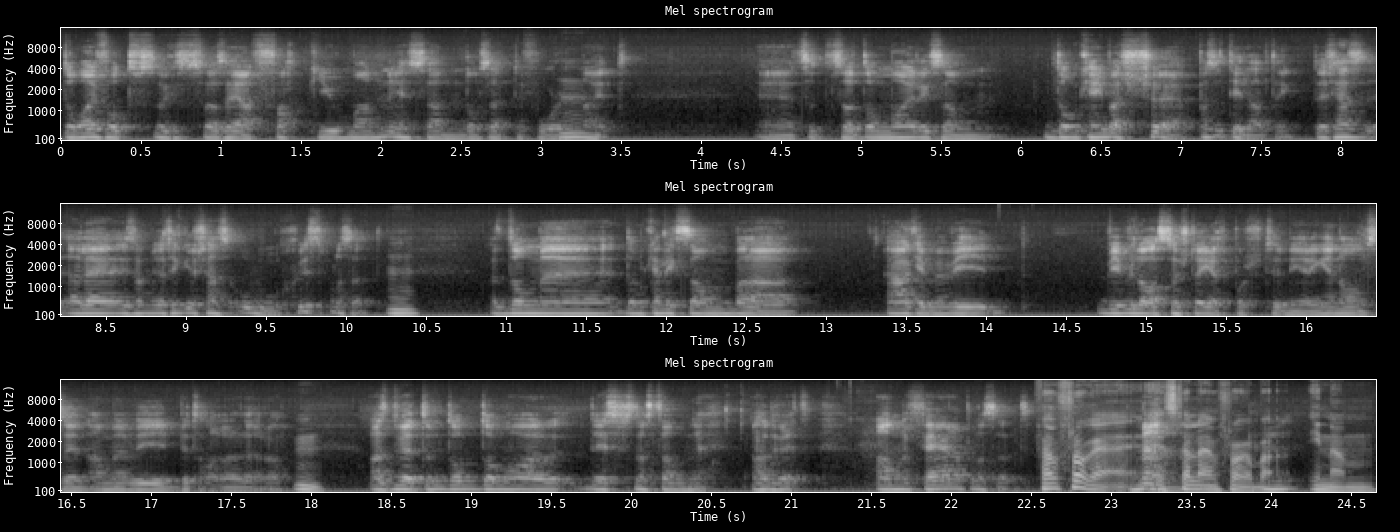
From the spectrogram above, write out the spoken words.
de har ju fått så så att säga fuck you money sen de släppte Fortnite. Eh, så, så att de har ju liksom... De kan ju bara köpa sig till allting. Det känns, eller liksom, jag tycker det känns oschysst på något sätt. Mm. Alltså de, eh, de kan liksom bara... Ja, okej, men vi, vi vill ha största e-sportsturneringen någonsin. Ja, men vi betalar det då. Mm. Alltså, du vet, de, de, de har... Det är nästan... Ja, du vet. Unfair på något sätt. Får jag fråga, Men- jag ställa en fråga bara Mm. innan?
